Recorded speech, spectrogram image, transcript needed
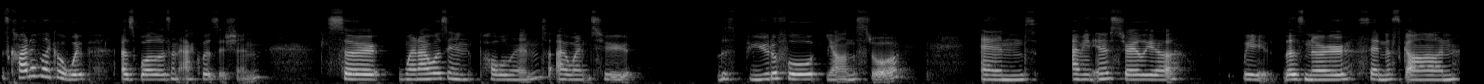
it's kind of like a whip as well as an acquisition. So when I was in Poland, I went to this beautiful yarn store and I mean in Australia we there's no Sandnesgarn,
